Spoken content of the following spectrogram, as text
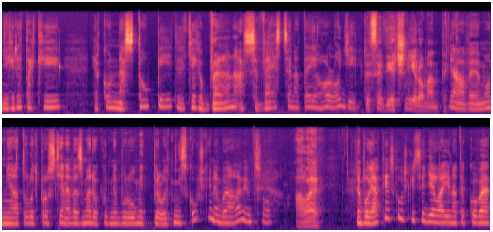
někde taky jako nastoupit do těch vln a svést se na té jeho lodi. ty jsi věčný romantik. Já vím, on mě na tu loď prostě nevezme, dokud nebudou mít pilotní zkoušky, nebo já nevím co. Ale Nebo jaké zkoušky se dělají na takové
